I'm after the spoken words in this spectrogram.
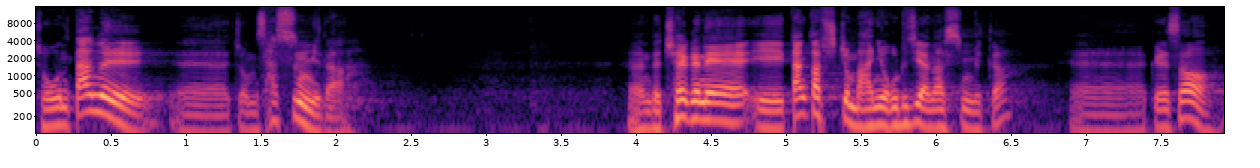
좋은 땅을 좀 샀습니다. 그런데 최근에 이 땅값이 좀 많이 오르지 않았습니까? 그래서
